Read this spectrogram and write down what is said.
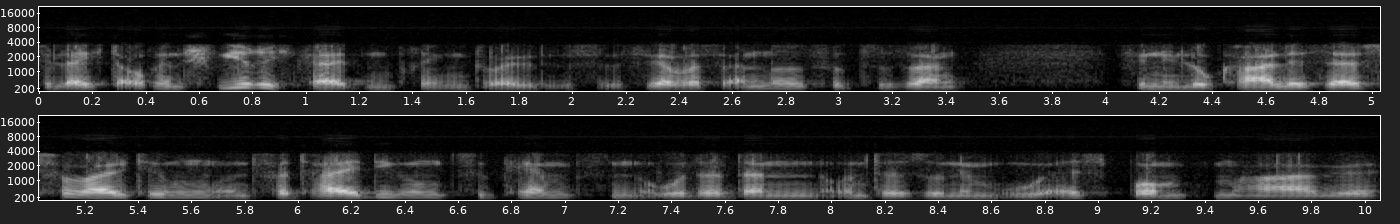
vielleicht auch in Schwierigkeiten bringt, weil es ist ja was anderes sozusagen für eine lokale Selbstverwaltung und Verteidigung zu kämpfen oder dann unter so einem US-Bombenhagel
